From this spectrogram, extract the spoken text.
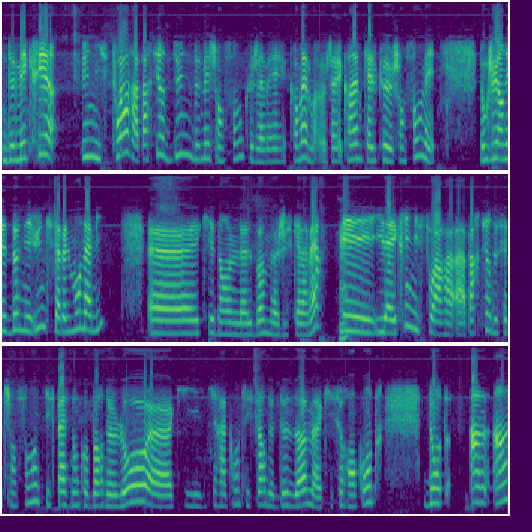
de m'écrire une histoire à partir d'une de mes chansons que j'avais quand même, euh, j'avais quand même quelques chansons, mais donc je lui en ai donné une qui s'appelle Mon ami, euh, qui est dans l'album Jusqu'à la mer, Mhm. et il a écrit une histoire à, à partir de cette chanson qui se passe donc au bord de l'eau, euh, qui, qui raconte l'histoire de deux hommes qui se rencontrent, dont un, un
